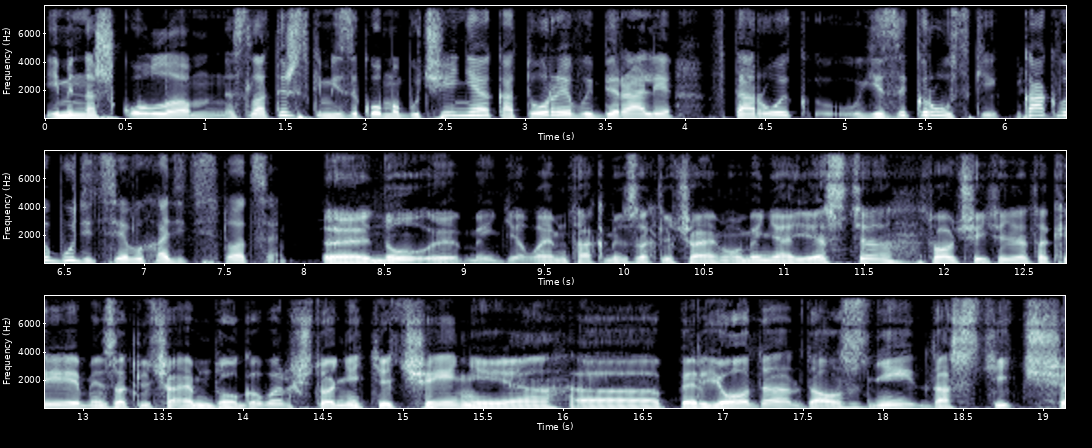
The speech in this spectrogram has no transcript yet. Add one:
именно школ с латышским языком обучения, которые выбирали второй язык русский. Как вы будете выходить из ситуации? Э, ну, э, мы делаем так, мы заключаем, у меня есть э, два учителя такие, мы заключаем договор, что они в течение э, периода должны достичь,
